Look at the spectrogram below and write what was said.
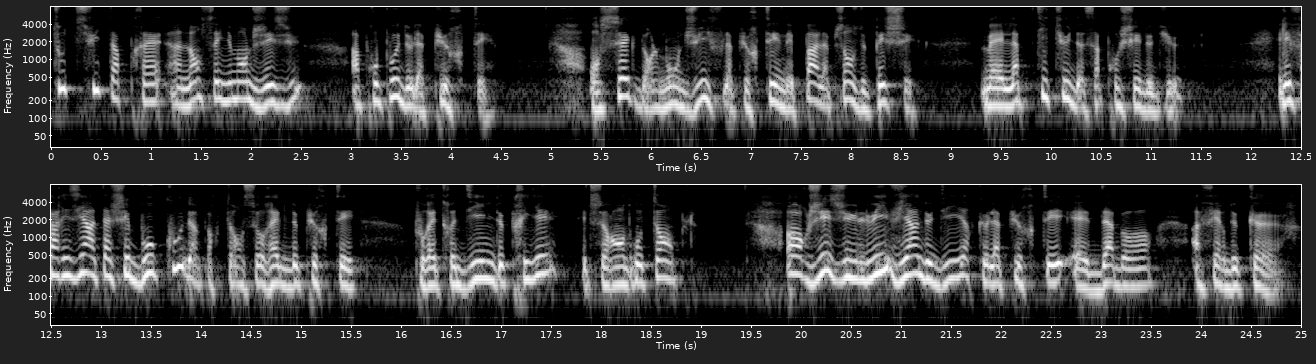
tout de suite après un enseignement de Jésus à propos de la pureté. On sait que dans le monde juif, la pureté n'est pas l'absence de péché, mais l'aptitude à s'approcher de Dieu. Et les pharisiens attachaient beaucoup d'importance aux règles de pureté, pour être digne de prier et de se rendre au temple. Or, Jésus, lui, vient de dire que la pureté est d'abord affaire de cœur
